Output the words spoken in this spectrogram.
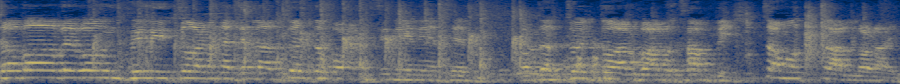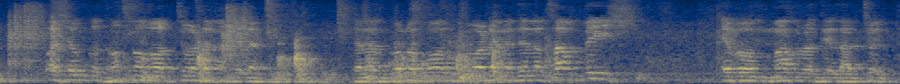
জবাব এবং ফিরি চুয়াডাঙ্গা জেলা চোদ্দ পয়েন্ট নিয়ে নিয়েছেন। অর্থাৎ চোদ্দ আর বারো ছাব্বিশ। চমৎকার লড়াই। অসংখ্য ধন্যবাদ চুয়াডাঙ্গা জেলাকে। খেলার ফলাফল চুয়াডাঙ্গা জেলা ছাব্বিশ এবং মাগুরা জেলা চোদ্দ।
